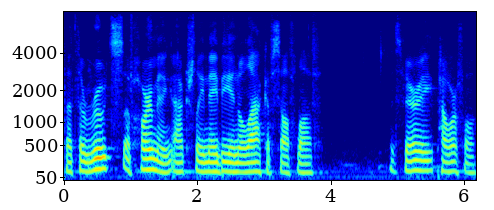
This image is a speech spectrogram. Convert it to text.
that the roots of harming actually may be in a lack of self love. It's very powerful.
